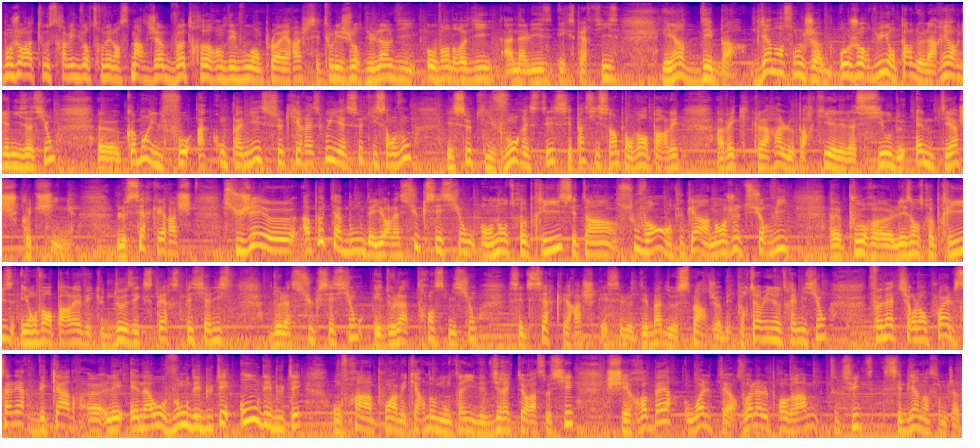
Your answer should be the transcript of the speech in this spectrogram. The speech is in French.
Bonjour à tous, ravi de vous retrouver dans Smart Job. Votre rendez-vous emploi RH, c'est tous les jours du lundi au vendredi, analyse, expertise et un débat. Bien dans son job, aujourd'hui on parle de la réorganisation, euh, comment il faut accompagner ceux qui restent? Oui, il y a ceux qui s'en vont et ceux qui vont rester, c'est pas si simple, on va en parler avec Clara Leparquier, elle est la CEO de MTH Coaching. Le cercle RH, sujet euh, un peu tabou d'ailleurs, la succession en entreprise, c'est un souvent en tout cas un enjeu de survie euh, pour les entreprises et on va en parler avec deux experts spécialistes de la succession et de la transmission. C'est le cercle RH et c'est le débat de Smart Job. Et pour terminer notre émission, fenêtre sur l'emploi et le salaire des cadres. Euh, les NAO vont débuter, ont débuté. On fera un point avec Arnaud Montaille, il directeur associé chez Robert Walters. Voilà le programme. Tout de suite, c'est bien dans son job.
